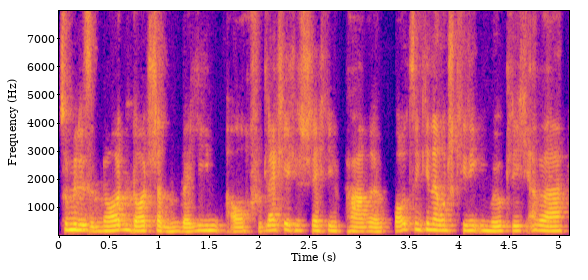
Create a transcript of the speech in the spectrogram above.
zumindest im Norden Deutschland und Berlin auch für gleichgeschlechtliche Paare bei uns in Kinderwunschkliniken möglich. Aber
